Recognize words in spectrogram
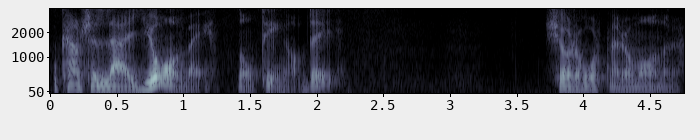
Och kanske lär jag mig någonting av dig. Kör hårt med romaner.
